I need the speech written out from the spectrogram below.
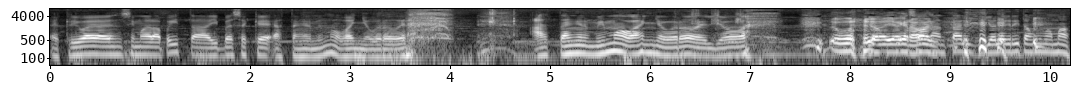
Escribo encima de la pista. Hay veces que hasta en el mismo baño, brother. hasta en el mismo baño, brother. Yo, yo empiezo a cantar y yo le grito a mi mamá.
